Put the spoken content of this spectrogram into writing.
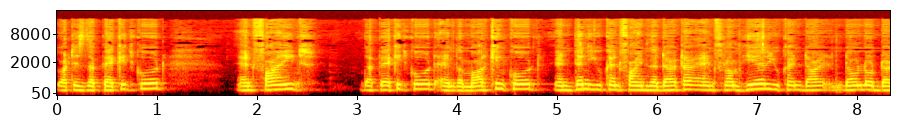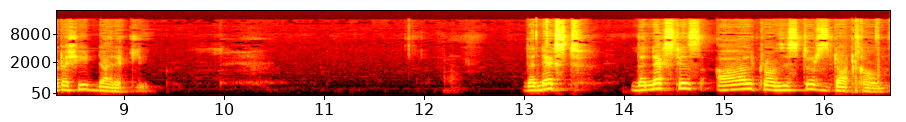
What is the package code? And find the package code and the marking code and then you can find the data and from here you can download datasheet directly. The next the next is alltransistors.com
